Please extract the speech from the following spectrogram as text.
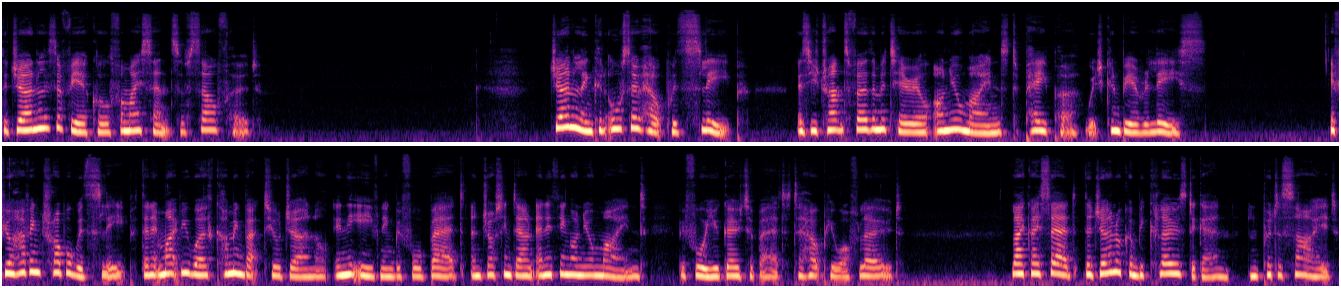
The journal is a vehicle for my sense of selfhood. Journaling can also help with sleep, as you transfer the material on your mind to paper, which can be a release. If you're having trouble with sleep, then it might be worth coming back to your journal in the evening before bed and jotting down anything on your mind before you go to bed to help you offload. Like I said, the journal can be closed again and put aside.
